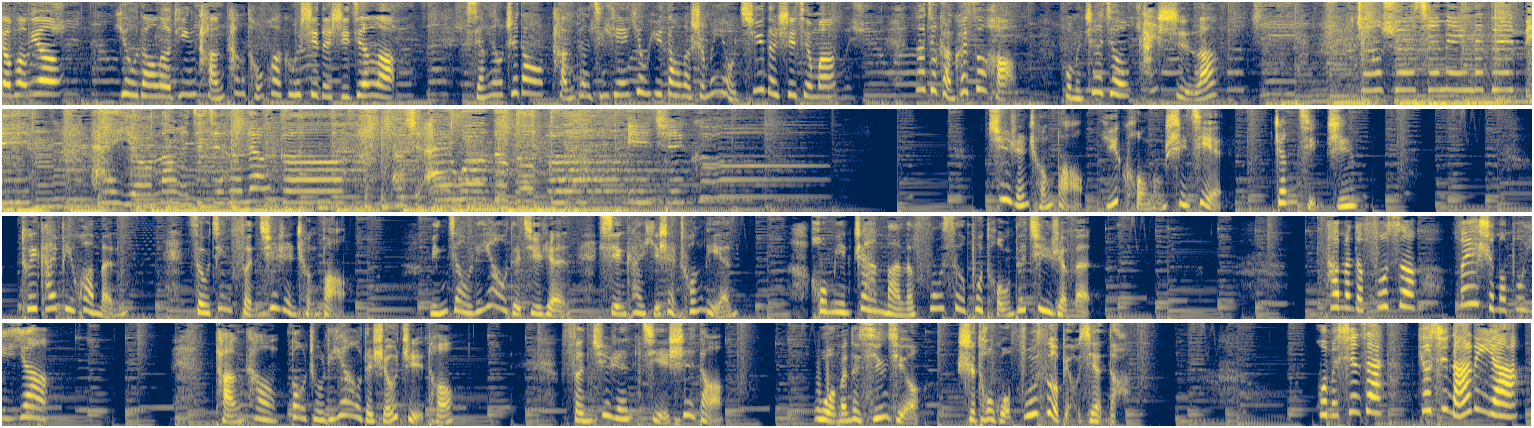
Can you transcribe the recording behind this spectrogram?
小朋友，又到了听糖糖童话故事的时间了。想要知道糖糖今天又遇到了什么有趣的事情吗？那就赶快坐好，我们这就开始了。巨人城堡与恐龙世界，张景之。推开壁画门，走进粉巨人城堡。名叫利奥的巨人掀开一扇窗帘，后面站满了肤色不同的巨人们。他们的肤色为什么不一样？糖糖抱住利奥的手指头，粉巨人解释道：“我们的心情是透过肤色表现的。”我们现在要去哪里呀？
